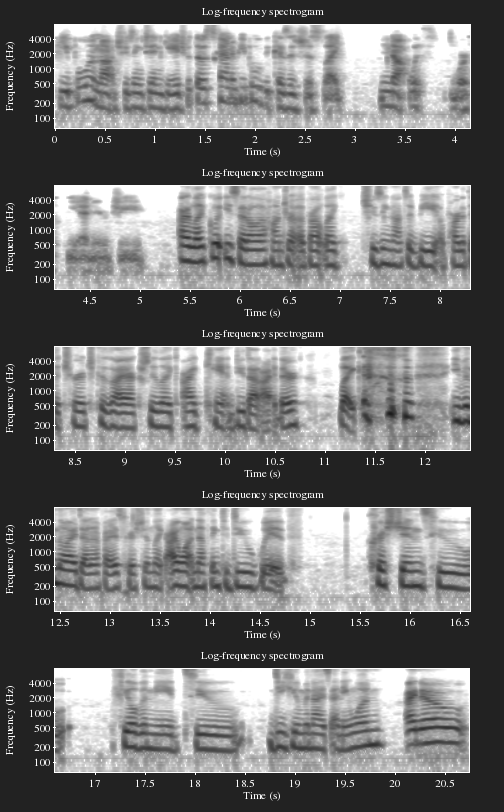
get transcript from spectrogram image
people and not choosing to engage with those kind of people because it's just like not with worth the energy I like what you said, Alejandra, about like choosing not to be a part of the church because I actually like I can't do that either. Like, even though I identify as Christian, like I want nothing to do with Christians who feel the need to dehumanize anyone. I know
